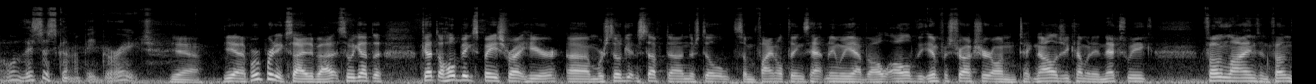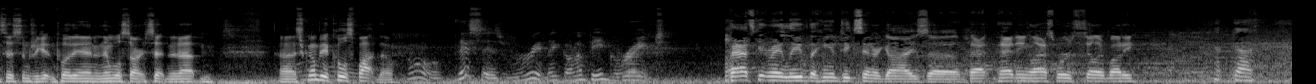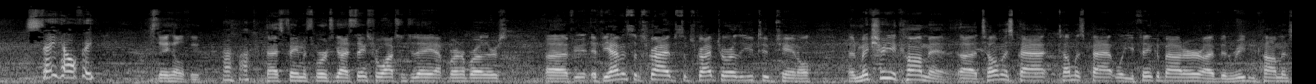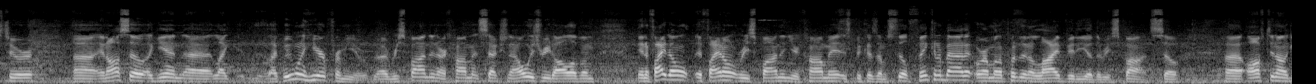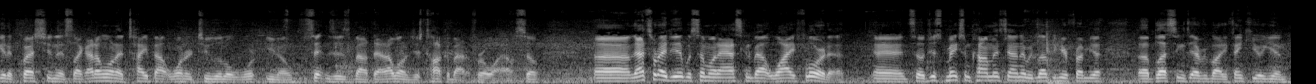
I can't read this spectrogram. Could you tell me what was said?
oh, this is going to be great. Yeah, yeah, we're pretty excited about it. So we got the got the whole big space right here. Um, we're still getting stuff done. There's still some final things happening. We have all, all of the infrastructure on technology coming in next week. Phone lines and phone systems are getting put in, and then we'll start setting it up. And, uh, it's going to be a cool spot, though. Oh, this is really going to be great. Pat's getting ready to leave the Antique Center, guys. Uh, Pat, Pat, any last words to tell everybody? Uh, stay healthy. Stay healthy. Pat's famous words, guys. Thanks for watching today at Berner Brothers. Uh, if, you, if you haven't subscribed, subscribe to our other YouTube channel and make sure you comment. Uh, tell Miss Pat, tell Miss Pat what you think about her. I've been reading comments to her, uh, and also again, uh, like like we want to hear from you. Uh, respond in our comment section. I always read all of them, and if I don't if I don't respond in your comment, it's because I'm still thinking about it, or I'm going to put it in a live video the response. So. Uh, often I'll get a question that's like I don't want to type out one or two little you know sentences about that. I want to just talk about it for a while. So uh, that's what I did with someone asking about why Florida. And so just make some comments down there. We'd love to hear from you. Uh, blessings to everybody. Thank you again.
